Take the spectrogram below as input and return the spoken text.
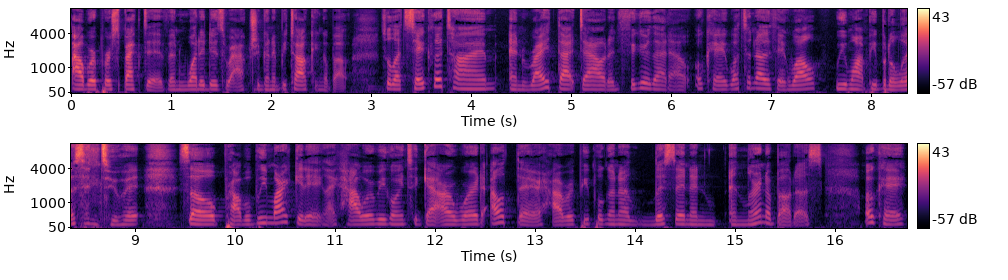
our perspective and what it is we're actually going to be talking about. So let's take the time and write that down and figure that out. Okay, what's another thing? Well, we want people to listen to it. So probably marketing. Like, how are we going to get our word out there? How are people going to listen and, and learn about us? Okay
